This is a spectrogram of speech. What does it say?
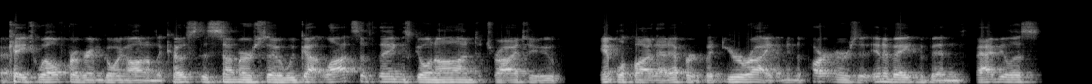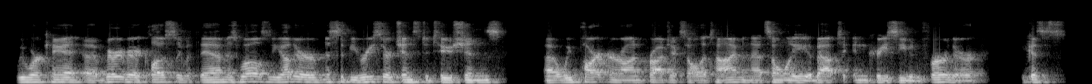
a K-12 program going on on the coast this summer. So we've got lots of things going on to try to amplify that effort. But you're right. I mean, the partners at Innovate have been fabulous. We work hand, uh, very, very closely with them, as well as the other Mississippi research institutions. Uh, we partner on projects all the time, and that's only about to increase even further because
